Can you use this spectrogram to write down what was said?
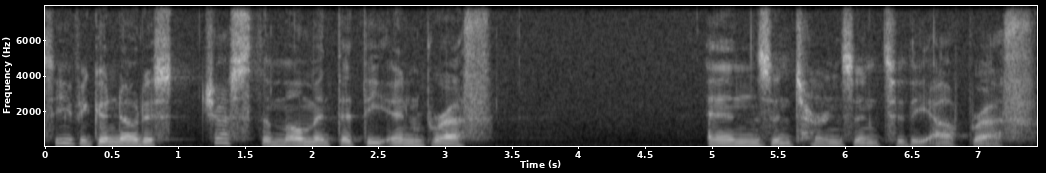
See if you can notice just the moment that the in breath ends and turns into the out breath,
